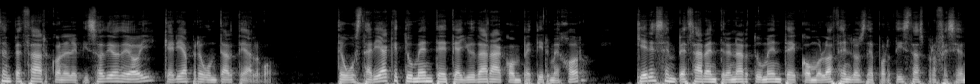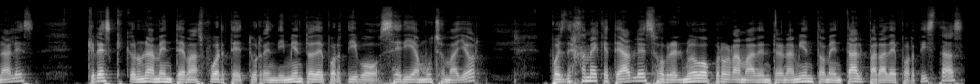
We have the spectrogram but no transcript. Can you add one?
de empezar con el episodio de hoy, quería preguntarte algo. ¿Te gustaría que tu mente te ayudara a competir mejor? ¿Quieres empezar a entrenar tu mente como lo hacen los deportistas profesionales? ¿Crees que con una mente más fuerte tu rendimiento deportivo sería mucho mayor? Pues déjame que te hable sobre el nuevo programa de entrenamiento mental para deportistas,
